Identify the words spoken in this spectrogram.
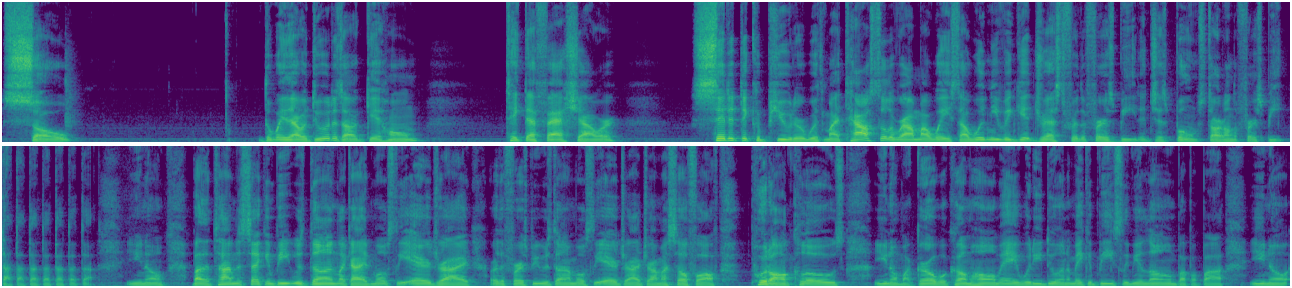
So the way that I would do it is I would get home, take that fast shower, sit at the computer with my towel still around my waist. I wouldn't even get dressed for the first beat and just boom, start on the first beat. Da da da da da da da. You know, by the time the second beat was done, like I had mostly air dried, or the first beat was done, I mostly air dried, dry myself off, put on clothes. You know, my girl would come home, hey, what are you doing? I'm making beats, leave me alone, blah blah blah. You know,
